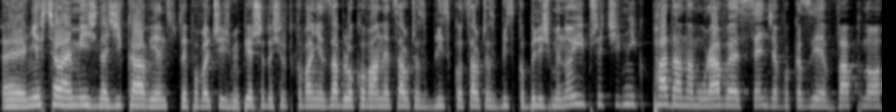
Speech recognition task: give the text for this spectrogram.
E, Nie chciałem iść na dzika, więc tutaj powalczyliśmy. Pierwsze dośrodkowanie zablokowane, cały czas blisko, cały czas blisko byliśmy. No i przeciwnik pada na murawę, sędzia pokazuje wapno.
